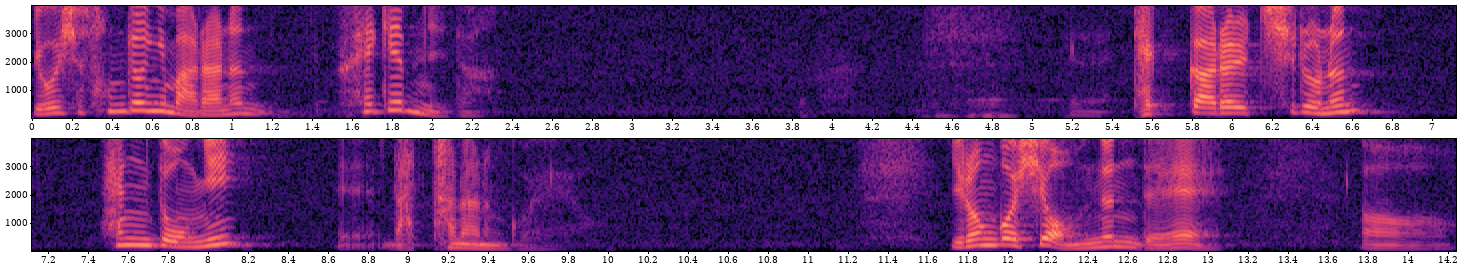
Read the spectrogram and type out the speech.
이것이 성경이 말하는 회개입니다. 대가를 치르는 행동이 나타나는 거예요. 이런 것이 없는데 어,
